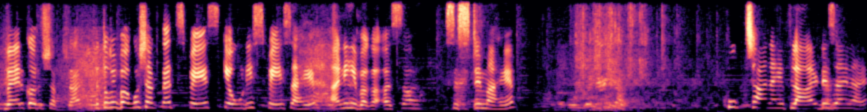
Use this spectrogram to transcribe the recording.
वेअर करू शकता. तर तुम्ही बघू शकतात स्पेस केवढी स्पेस आहे. आणि हे बघा असं सिस्टीम आहे. खूप छान आहे फ्लावर डिझाईन आहे.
